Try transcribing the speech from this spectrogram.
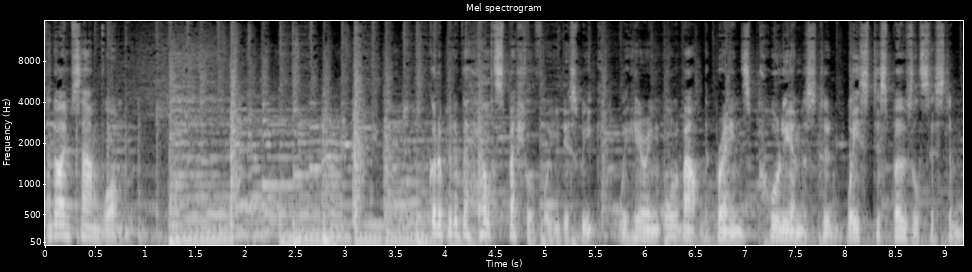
And I'm Sam Wong. We've got a bit of a health special for you this week. We're hearing all about the brain's poorly understood waste disposal system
